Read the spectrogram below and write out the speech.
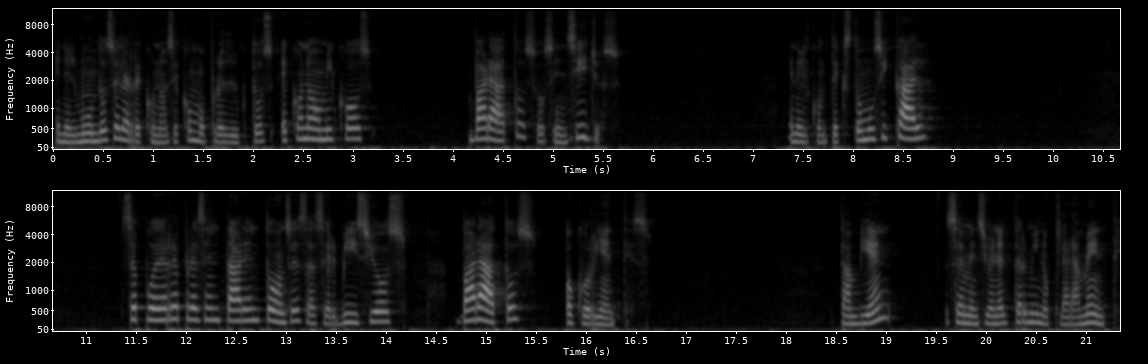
En el mundo se les reconoce como productos económicos baratos o sencillos. En el contexto musical, se puede representar entonces a servicios baratos o corrientes. También se menciona el término claramente.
